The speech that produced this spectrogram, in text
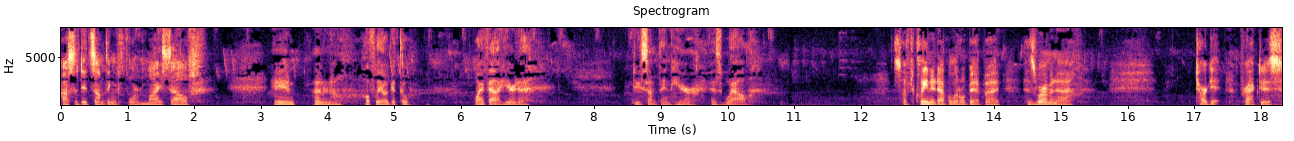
I also did something for myself. And I don't know, hopefully I'll get the wife out here to do something here as well. Still have to clean it up a little bit, but this is where I'm gonna target practice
